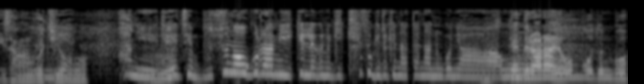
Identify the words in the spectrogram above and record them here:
이상한 거지요. 아니 응? 대체 무슨 억울함이 있길래 그렇게 계속 이렇게 나타나는 거냐? 응? 낸들 알아요. 뭐든 뭐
